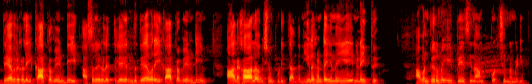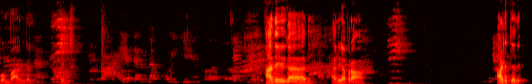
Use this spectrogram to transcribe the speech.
தேவர்களை காக்க வேண்டி அசுரர்களிடத்திலிருந்து தேவரை காக்க வேண்டி ஆலகால விஷம் குடித்த அந்த நீலகண்டையனையே நினைத்து அவன் பெருமையை பேசி நாம் பொற்சுண்ணம் இடிப்போம் வாருங்கள் என்று. அது அது அதுக்கப்புறம் அடுத்தது.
